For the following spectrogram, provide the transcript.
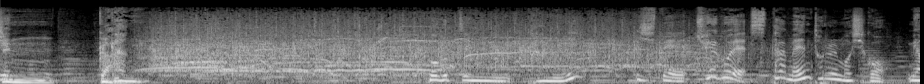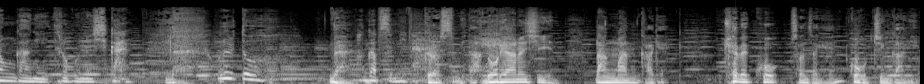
진 강. 고급진 강의 이 시대 최고의 스타 멘토를 모시고 명강의 들어보는 시간. 오늘 또 네, 반갑습니다. 그렇습니다. 노래하는 시인, 낭만 가객, 최백호 선생의 고급진 강의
